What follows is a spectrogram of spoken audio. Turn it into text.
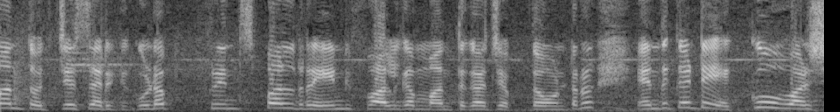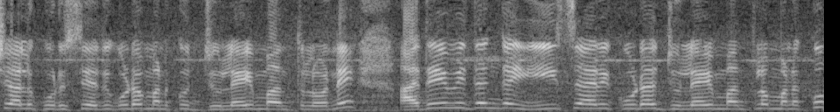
మంత్ వచ్చేసరికి కూడా ప్రిన్సిపల్ రెయిన్ ఫాల్గా మంత్గా చెప్తూ ఉంటారు. ఎందుకంటే ఎక్కువ వర్షాలు కురిసేది కూడా మనకు జూలై మంత్లోనే అదే విధంగా ఈసారి కూడా జూలై మంత్లో మనకు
